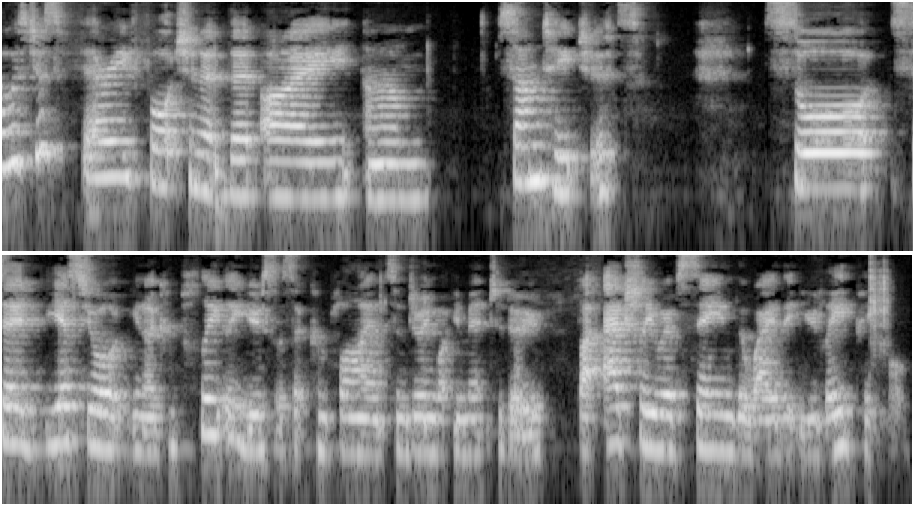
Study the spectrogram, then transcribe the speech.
I was just very fortunate that I, um, some teachers saw, said, yes, you're, you know, completely useless at compliance and doing what you're meant to do, but actually we've seen the way that you lead people.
